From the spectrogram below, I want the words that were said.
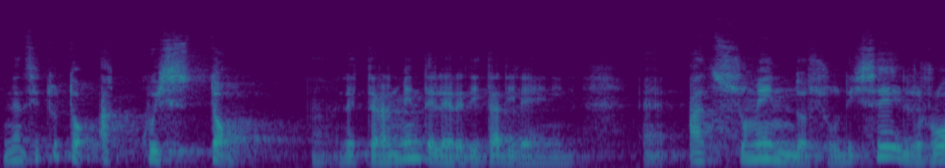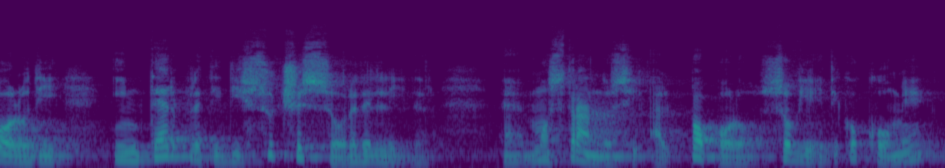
Innanzitutto acquistò letteralmente l'eredità di Lenin, eh, assumendo su di sé il ruolo di interpreti di successore del leader, eh, mostrandosi al popolo sovietico come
